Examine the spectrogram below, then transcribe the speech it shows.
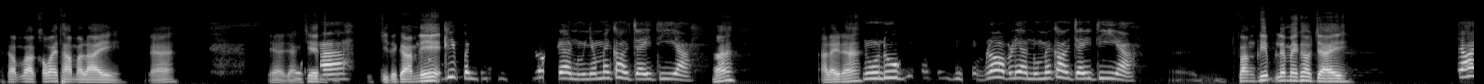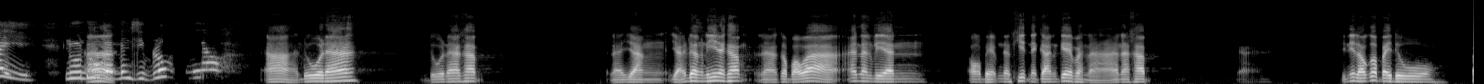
นะครับ ว่าเขาให้ทำอะไร นะเนี่ยอย่างเช่นอะกิจกรรมนี้คลิปเป็นรอบแล้วหนูยังไม่เข้าใจทีอะฮะอะไรนะหนูดูคลิปเป็นสิบรอบแล้วหนูไม่เข้าใจทีอะฟังคลิปแล้วไม่เข้าใจใช่หนูดูอ่าไปเป็นสิบรอบแล้วอ่าดูนะ ดูนะครับนะอย่างอย่างเรื่องนี้นะครับนะก็บอกว่าให้นักเรียนออกแบบแนวคิดในการแก้ปัญหานะครับอ่าทีนี้เราก็ไปดูไป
